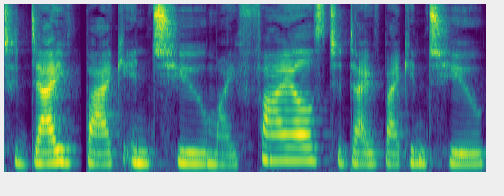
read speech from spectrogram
to dive back into my files, to dive back into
